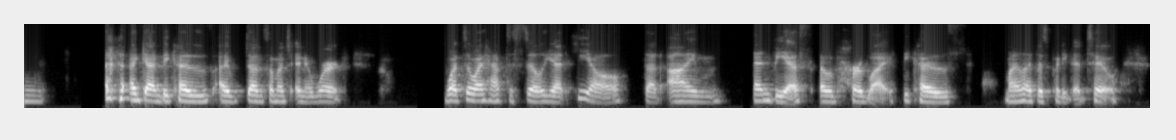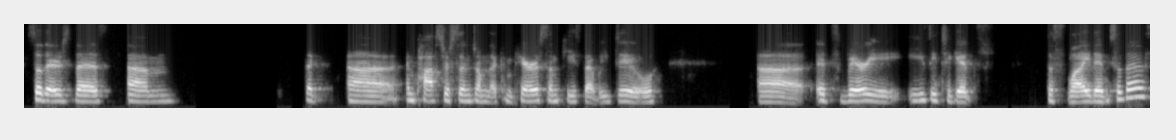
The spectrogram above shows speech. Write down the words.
again, because I've done so much inner work, what do I have to still yet heal that I'm envious of her life because my life is pretty good too. So there's this um, the uh, imposter syndrome, the comparison piece that we do. Uh, it's very easy to get to slide into this,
